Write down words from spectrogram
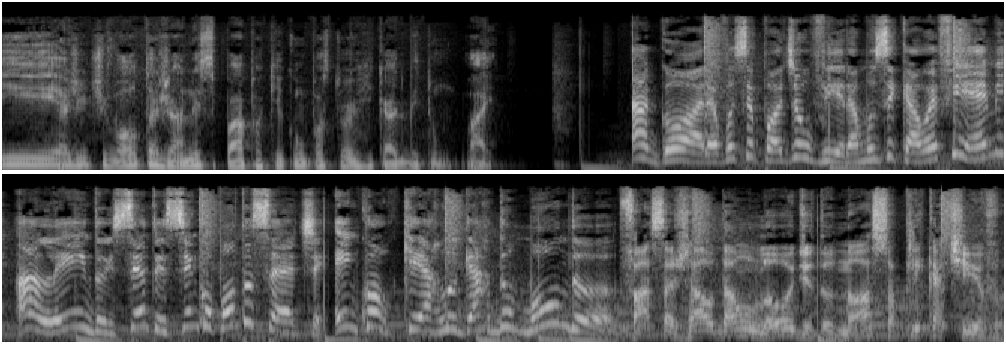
E a gente volta já nesse papo aqui com o pastor Ricardo Bitum. Vai. Agora você pode ouvir a Musical FM além dos 105.7 em qualquer lugar do mundo. Faça já o download do nosso aplicativo.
